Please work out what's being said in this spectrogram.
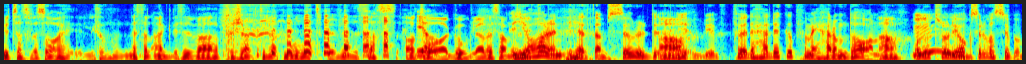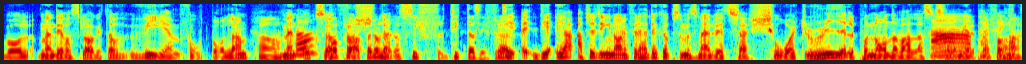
utsatt för så liksom, nästan aggressiva försök till att motbevisas av två Ja. googlare samtidigt. Jag har en helt absurd, Ja. för det här dök upp för mig häromdagen. Ja. Och då trodde jag Mm. också det var Super Bowl, men det var slaget av VM-fotbollen. Ja. Men också Vad pratar de om första- nu då? Siffror, tittarsiffror? Ti- det, jag har absolut ingen aning för det här dök upp som en sån här, du vet, så här short reel på någon av alla sociala Ah, medieplattformar.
